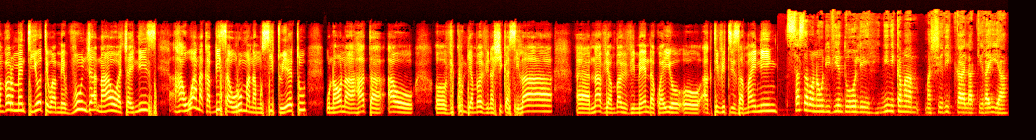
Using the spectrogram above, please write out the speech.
environment yote wamevunja, na hao wa Chinese hawana kabisa huruma na msitu yetu. Unaona hata hao o, vikundi ambavyo vinashika silaha uh, navyo ambavyo vimeenda kwa hiyo activities za mining. Sasa bwana Olivier Ndoole, nyinyi kama mashirika la kiraia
